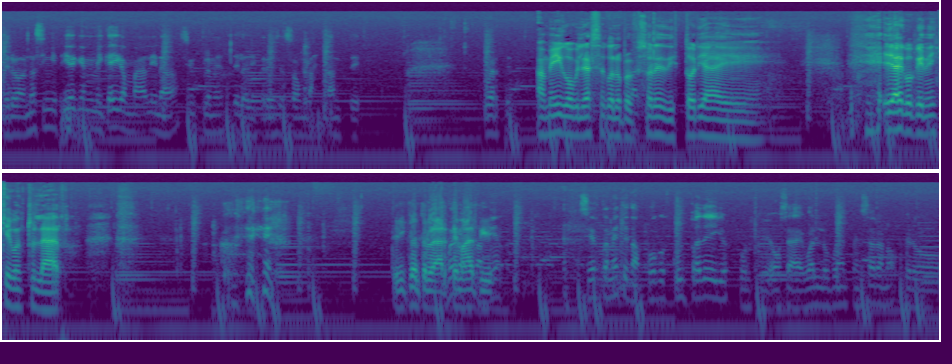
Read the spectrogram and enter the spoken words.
pero no significa que me caigan mal ni nada, simplemente las diferencias son bastante fuertes. Amigo, pelearse con los profesores de historia eh, es algo que tenéis que controlar. Tenés que controlarte, Bueno, Mati. también, ciertamente tampoco es culpa de ellos, porque, o sea, igual lo pueden pensar o no, pero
